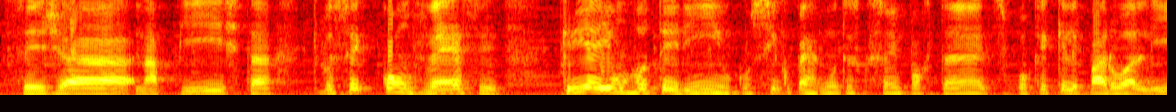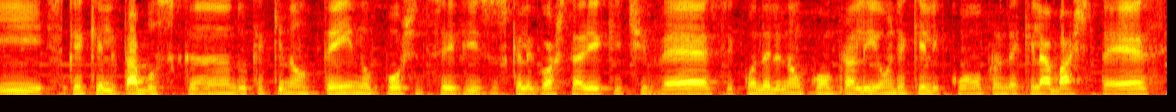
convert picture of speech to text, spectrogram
seja na pista, que você converse Cria aí um roteirinho com cinco perguntas que são importantes. Por que, que ele parou ali? O que, que ele está buscando? O que, que não tem no posto de serviços que ele gostaria que tivesse? Quando ele não compra ali, onde é que ele compra? Onde é que ele abastece?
